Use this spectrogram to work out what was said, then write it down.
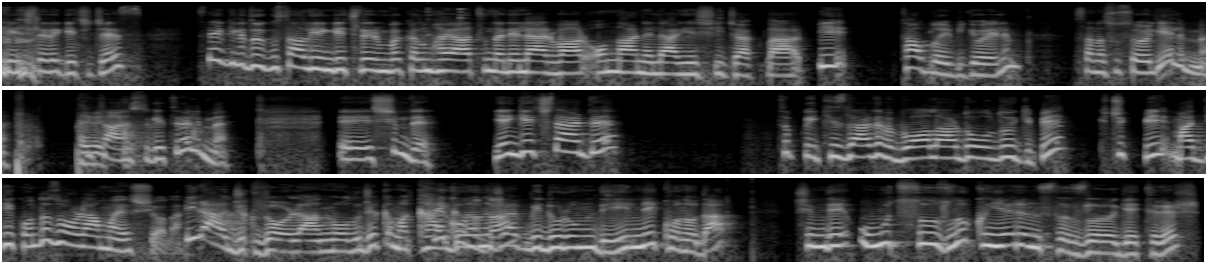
Yengeçlere geçeceğiz. Sevgili duygusal yengeçlerin bakalım hayatında neler var, onlar neler yaşayacaklar. Bir tabloyu bir görelim. Sana su söyleyelim mi? Bir Evet. tane su getirelim mi? Ee, şimdi yengeçlerde tıpkı ikizlerde ve boğalarda olduğu gibi küçük bir maddi konuda zorlanma yaşıyorlar. Birazcık zorlanma olacak ama kaygılanacak konuda? bir durum değil. Ne konuda? Şimdi umutsuzluk yarınsızlığı getirir.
